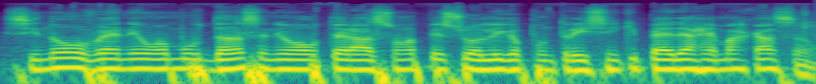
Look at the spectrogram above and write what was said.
se não houver nenhuma mudança, nenhuma alteração, a pessoa liga para um 35 e pede a remarcação.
